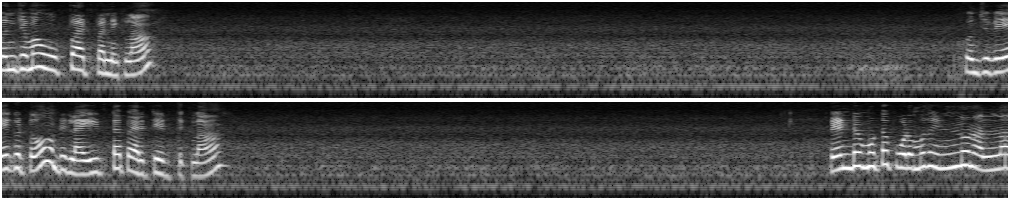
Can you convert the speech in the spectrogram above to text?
கொஞ்சமாக உப்பு ஆட் பண்ணிக்கலாம். கொஞ்சம் வேகட்டும் அப்படி லைட்டாக பரட்டி எடுத்துக்கலாம். ரெண்டு முட்டை போடும்போது இன்னும் நல்லா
